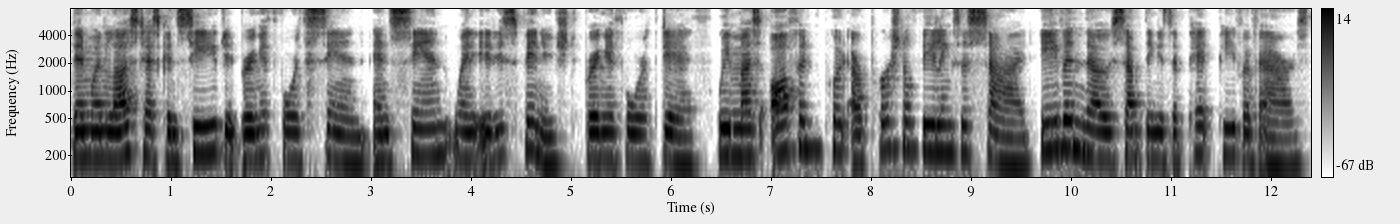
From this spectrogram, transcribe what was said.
"Then when lust has conceived it bringeth forth sin, and sin when it is finished bringeth forth death." We must often put our personal feelings aside, even though something is a pet peeve of ours,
